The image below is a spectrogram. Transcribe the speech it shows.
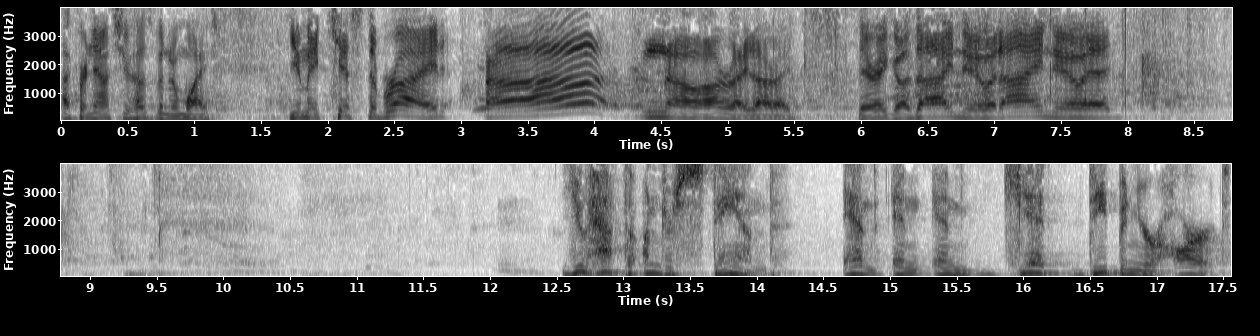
I pronounce you husband and wife. You may kiss the bride. Ah, no, all right, all right. There he goes. I knew it. I knew it. You have to understand and, and, and get deep in your heart.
